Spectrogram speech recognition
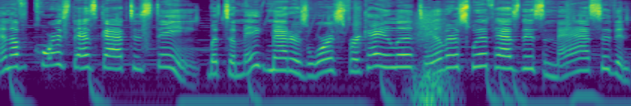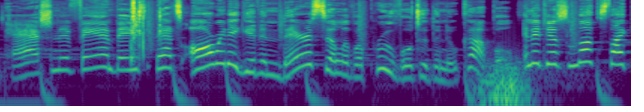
And of course that's got to sting. But to make matters worse for Kayla, Taylor Swift has this massive and passionate fan base that's already given their seal of approval to the new couple. And it just looks like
